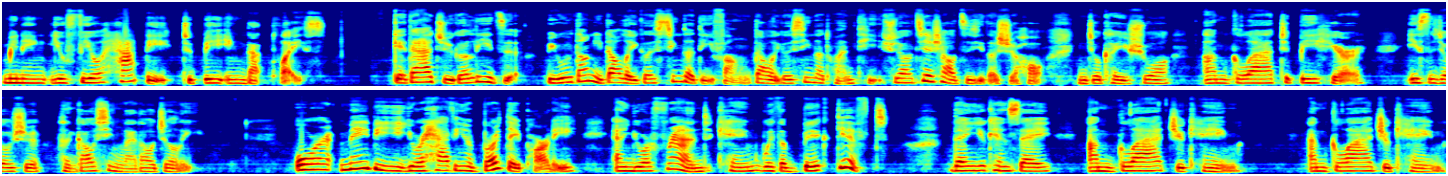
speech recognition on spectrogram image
meaning you feel happy to be in that place. 给大家举个例子，比如当你到了一个新的地方，到了一个新的团体，需要介绍自己的时候，你就可以说 "I'm glad to be here"，意思就是很高兴来到这里。or maybe you're having a birthday party and your friend came with a big gift. Then you can say, I'm glad you came. I'm glad you came.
